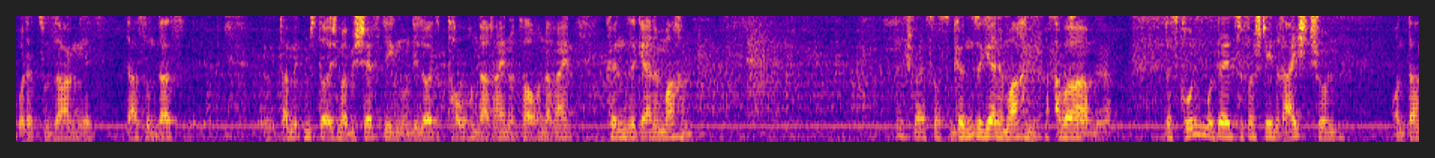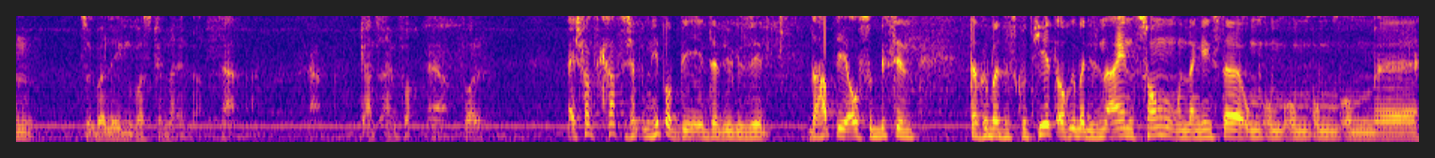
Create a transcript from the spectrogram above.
oder zu sagen jetzt das und das. Damit müsst ihr euch mal beschäftigen und die Leute tauchen da rein und tauchen da rein. Können sie gerne machen. Ich weiß, was du Können sie gerne machen. Aber schon, ja. Das Grundmodell zu verstehen reicht schon und dann zu überlegen, was können wir ändern. Ja, Ganz einfach. ja, voll. Ja, ich fand's krass, ich habe im Hip-Hop.de Interview gesehen. Da habt ihr auch so ein bisschen darüber diskutiert, auch über diesen einen Song. Und dann ging es da um, um, um, um, um äh,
